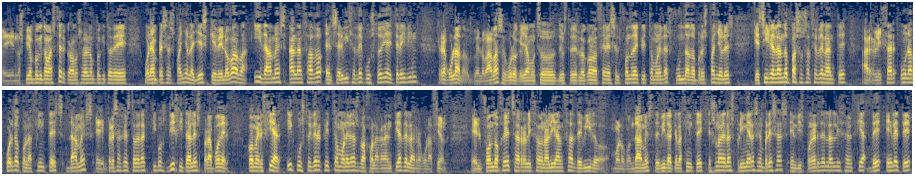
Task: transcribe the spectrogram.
eh, nos pilla un poquito más cerca, vamos a hablar un poquito de una empresa española y es que Velobaba y Dames han lanzado el servicio de custodia y trading regulado. Velobaba, seguro que ya muchos de ustedes lo conocen, es el fondo de criptomonedas fundado por españoles que sigue dando pasos hacia adelante a realizar un acuerdo con la fintech Dames, empresa gestora de activos digitales, para poder comerciar y custodiar criptomonedas bajo la garantía de la regulación. El fondo Hedge ha realizado una alianza debido, bueno, con Dames, debido a que la fintech es una de las primeras empresas en disponer de la licencia DLT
